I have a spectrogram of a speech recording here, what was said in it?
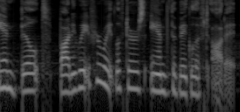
and built Bodyweight for Weightlifters and the Big Lift Audit.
